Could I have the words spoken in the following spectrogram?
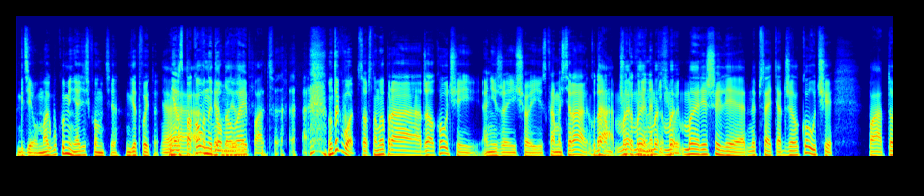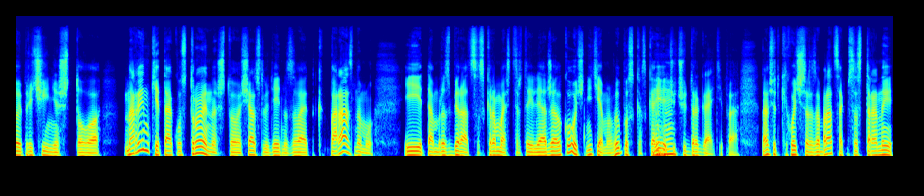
Где он? MacBook у меня здесь в комнате. Где твой-то? Не А, распакованный у меня дома новый iPad. Ну так вот, собственно, мы про agile коучей, они же еще и скрам-мастера, куда Да, там мы, мы- мы- напихивают. мы- мы решили написать agile коучи по той причине, что на рынке так устроено, что сейчас людей называют по-разному, и там разбираться, скроммастер ты или agile коуч, не тема выпуска, скорее Мгм. чуть-чуть дорогая. Типа, нам все-таки хочется разобраться со стороны,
